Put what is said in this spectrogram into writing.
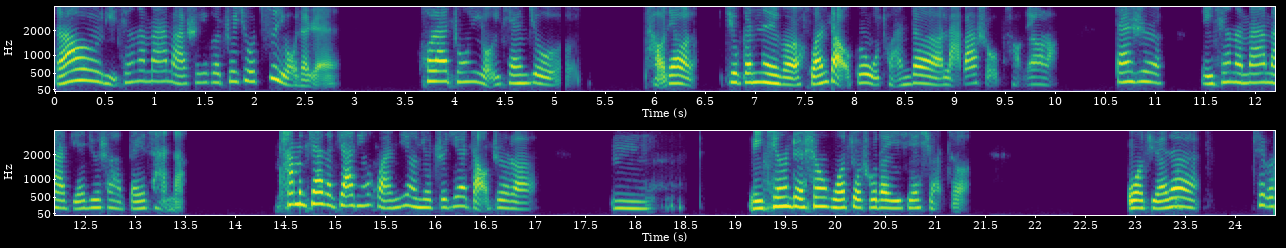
然后李青的妈妈是一个追求自由的人，后来终于有一天就跑掉了。就跟那个环岛歌舞团的喇叭手跑掉了，但是李青的妈妈结局是很悲惨的，他们家的家庭环境就直接导致了，嗯，李青对生活做出的一些选择。我觉得这个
